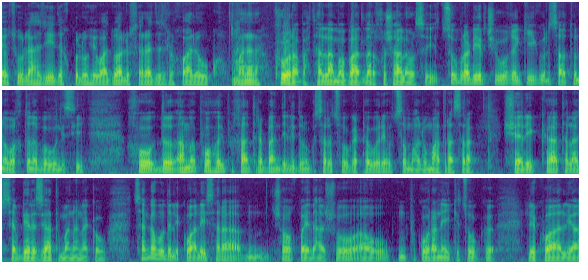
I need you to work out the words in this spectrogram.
یو څو لحظې د خپلو هیوادوالو سره د زړه خواله وکړو مننه. کور اباد الله مو اباد لره خوشحاله اوسئ څومره ډیر چی وغږیږو ساعتونه وختونه به ونیسی خو د عامه پوهاوی په خاطر باندی لیدونکو سره څو ګټورې او څه معلومات راسره شریک که اتلان صاحب ډیره زیاته مننه کوو څنګه مو د لیکوالۍ سره شوق پیدا شو او په کورنۍ کې څوک لیکوال یا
